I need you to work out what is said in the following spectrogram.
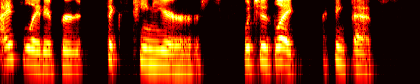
isolated for 16 years, which is like, I think that's,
